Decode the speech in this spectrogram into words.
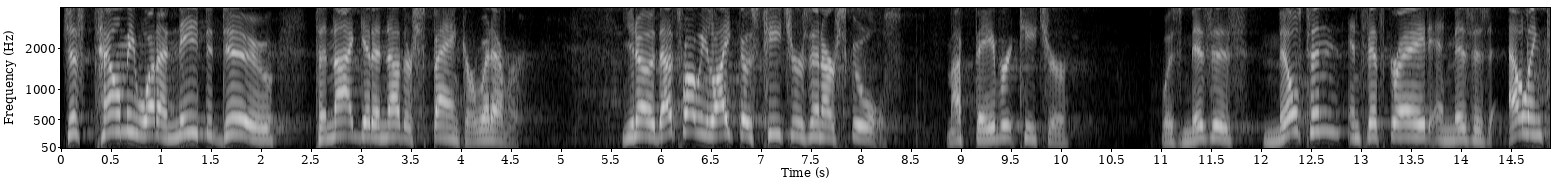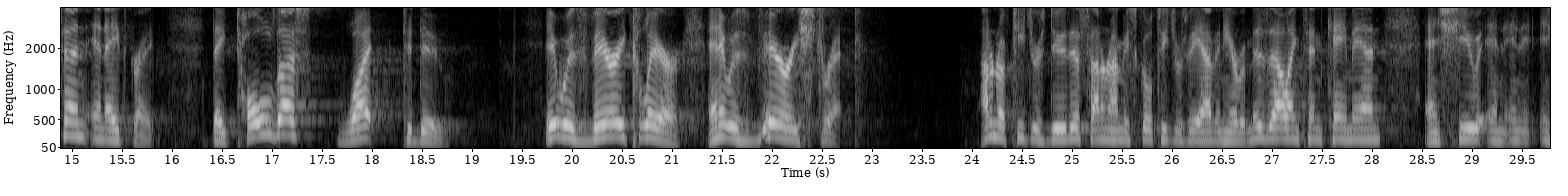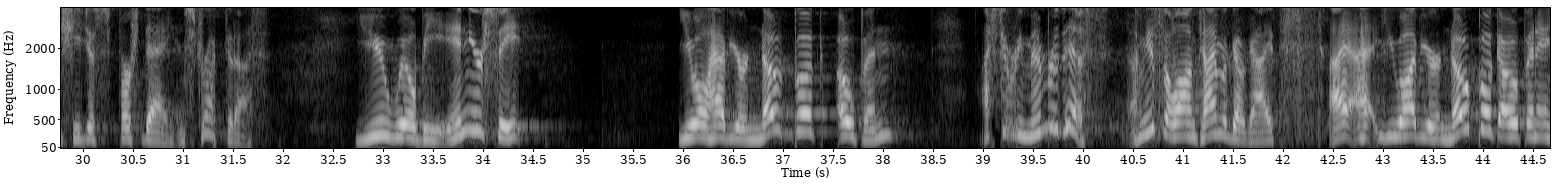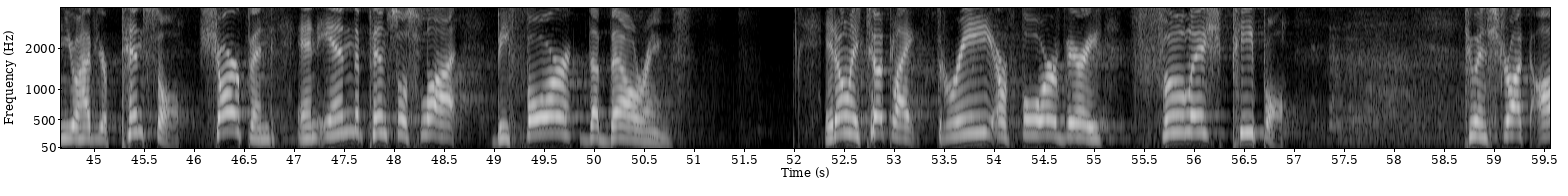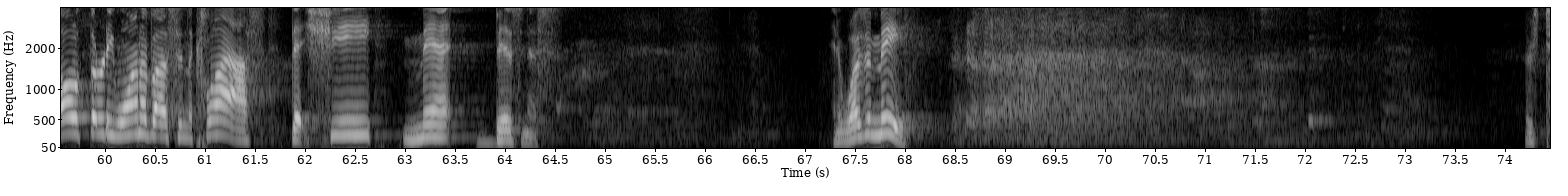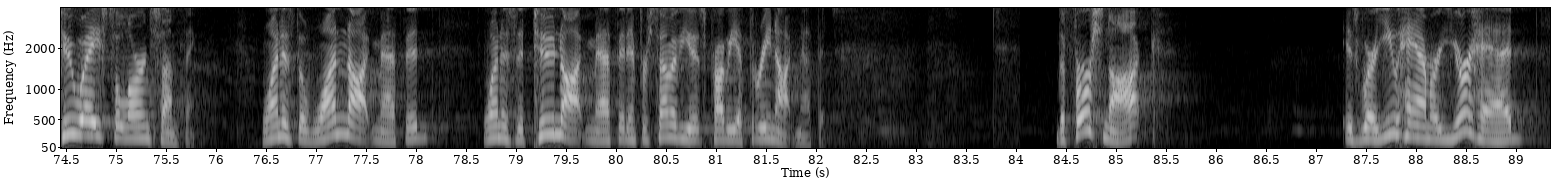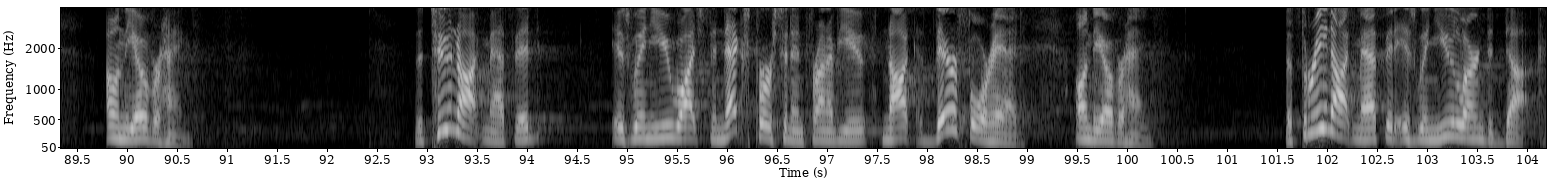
Just tell me what I need to do to not get another spank or whatever. You know, that's why we like those teachers in our schools. My favorite teacher was Mrs. Milton in fifth grade and Mrs. Ellington in eighth grade. They told us what to do. It was very clear and it was very strict. I don't know if teachers do this. I don't know how many school teachers we have in here, but Ms. Ellington came in and she, and, and, and she just, first day, instructed us. You will be in your seat. You will have your notebook open. I still remember this. I mean, it's a long time ago, guys. I, I, you have your notebook open and you'll have your pencil sharpened and in the pencil slot before the bell rings. It only took like three or four very foolish people to instruct all 31 of us in the class that she meant business. And it wasn't me. There's two ways to learn something. One is the one knock method, one is the two knock method, and for some of you, it's probably a three knock method. The first knock is where you hammer your head on the overhang. The two knock method is when you watch the next person in front of you knock their forehead on the overhang. The three knock method is when you learn to duck.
